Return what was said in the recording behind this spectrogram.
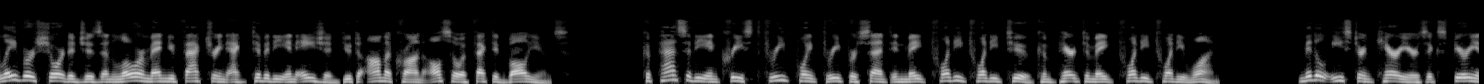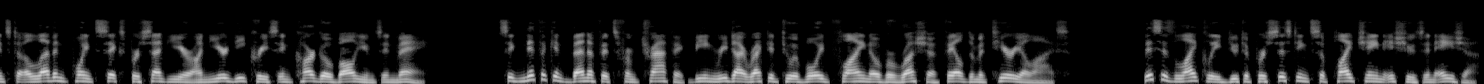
Labor shortages and lower manufacturing activity in Asia due to Omicron also affected volumes. Capacity increased 3.3% in May 2022 compared to May 2021. Middle Eastern carriers experienced a 11.6% year-on-year decrease in cargo volumes in May. Significant benefits from traffic being redirected to avoid flying over Russia failed to materialize. This is likely due to persisting supply chain issues in Asia.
